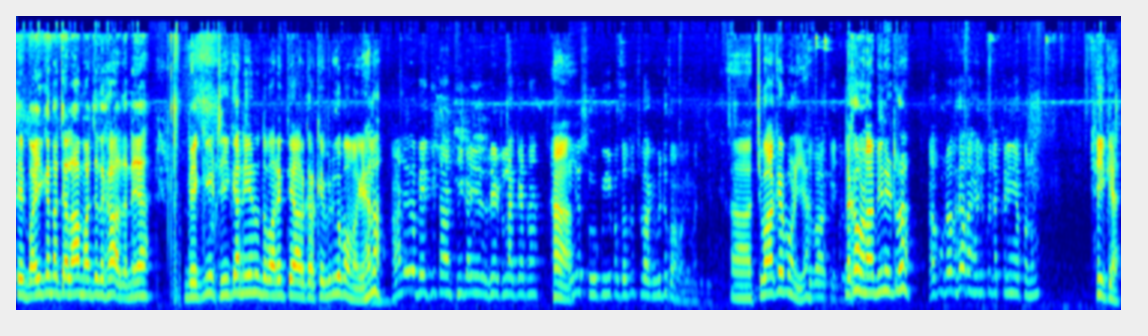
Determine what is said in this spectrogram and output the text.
ਤੇ ਬਾਈ ਕਹਿੰਦਾ ਚੱਲ ਆ ਮੱਝ ਦਿਖਾ ਦਿੰਨੇ ਆ। ਵੇਗੀ ਠੀਕ ਆ ਨਹੀਂ ਇਹਨੂੰ ਦੁਬਾਰੇ ਤਿਆਰ ਕਰਕੇ ਵੀਡੀਓ ਪਾਵਾਂਗੇ ਹਨਾ? ਹਾਂ ਜੇ ਤਾਂ ਬੇਗੀ ਤਾਂ ਠੀਕ ਹੈ ਜੀ ਰੇਟ ਲੱਗ ਗਿਆ ਤਾਂ। ਹਾਂ। ਇਹ ਜੋ ਸੂਪ ਵੀ ਆਪਾਂ ਦੁੱਧ ਚਵਾ ਕੇ ਵੀਡੀਓ ਪਾਵਾਂਗੇ ਮੱਝ ਦੀ। ਅਹ ਚਵਾ ਕੇ ਪਾਉਣੀ ਆ? ਦਿਖਾਉਣਾ 20 ਲੀਟਰ? ਆ ਪੂਰਾ ਦਿਖਾ ਦਾਂਗੇ ਜੀ ਕੋਈ ਚੱਕਰ ਹੀ ਨਹੀਂ ਆਪਾਂ ਨੂੰ। ਠੀਕ ਹੈ।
